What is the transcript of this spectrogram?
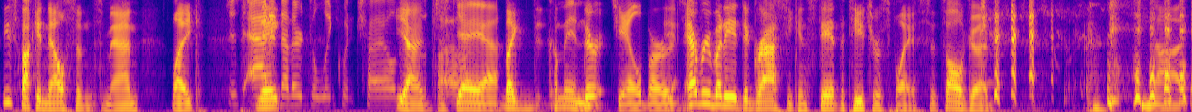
These fucking Nelsons, man, like Just add another delinquent child. Yeah, just- pile. Yeah, yeah. like th- Come in, They're- jailbirds. everybody at Degrassi can stay at the teacher's place. It's all good. Not.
